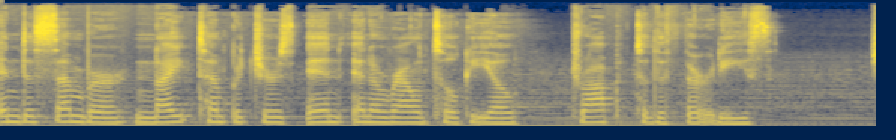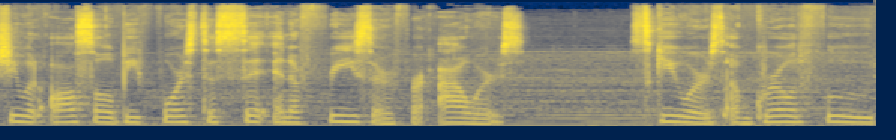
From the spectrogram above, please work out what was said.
In December, night temperatures in and around Tokyo dropped to the 30s. She would also be forced to sit in a freezer for hours. Skewers of grilled food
